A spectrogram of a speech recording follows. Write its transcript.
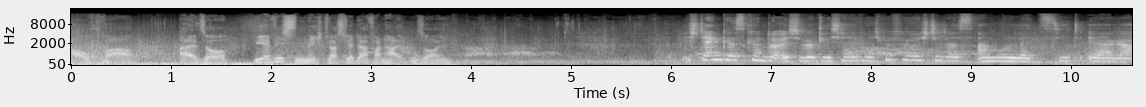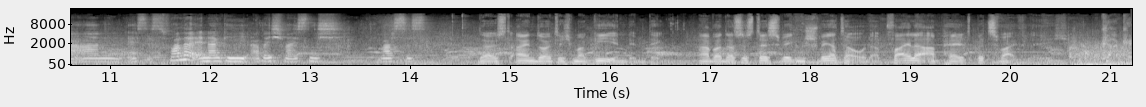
Auch wahr. Also, wir wissen nicht, was wir davon halten sollen. Ich denke, es könnte euch wirklich helfen. Ich befürchte, das Amulett zieht Ärger an. Es ist voller Energie, aber ich weiß nicht, was es Da ist eindeutig Magie in dem Ding. Aber dass es deswegen Schwerter oder Pfeile abhält, bezweifle ich. Kacke,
